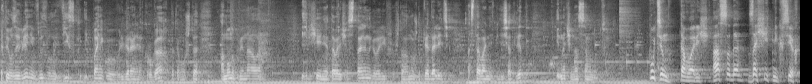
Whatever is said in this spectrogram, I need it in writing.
Это его заявление вызвало виск и панику в либеральных кругах, потому что оно напоминало изречение товарища Сталина, говорившего, что нам нужно преодолеть отставание в 50 лет, иначе нас сомнут. Путин – товарищ Асада, защитник всех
